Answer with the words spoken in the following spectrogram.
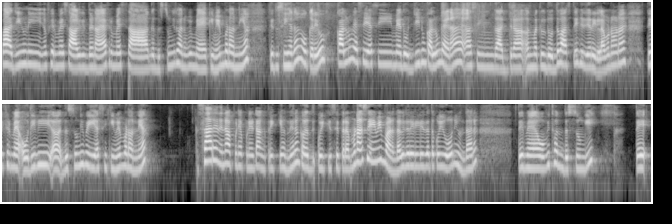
ਭਾਜੀ ਹੁਣੀ ਫਿਰ ਮੈਂ ਸਾਗ ਜਿੱਦਣ ਆਇਆ ਫਿਰ ਮੈਂ ਸਾਗ ਦੱਸੂਗੀ ਤੁਹਾਨੂੰ ਵੀ ਮੈਂ ਕਿਵੇਂ ਬਣਾਉਣੀ ਆ ਤੇ ਤੁਸੀਂ ਹੈ ਨਾ ਉਹ ਕਰਿਓ। ਕੱਲ ਨੂੰ ਵੈਸੇ ਅਸੀਂ ਮੈਂ ਦੋਜੀ ਨੂੰ ਕੱਲ ਨੂੰ ਕਹਿਣਾ ਅਸੀਂ ਗਾਜਰਾਂ ਮਤਲਬ ਦੁੱਧ ਵਾਸਤੇ ਗਜਰੇਲਾ ਬਣਾਉਣਾ ਹੈ ਤੇ ਫਿਰ ਮੈਂ ਉਹਦੀ ਵੀ ਅਹ, ਦੱਸੂਗੀ ਵੀ ਅਸੀਂ ਕਿਵੇਂ ਬਣਾਉਂਦੇ ਆ। ਸਾਰਿਆਂ ਦੇ ਨਾ ਆਪਣੇ ਆਪਣੇ ਢੰਗ ਤਰੀਕੇ ਹੁੰਦੇ ਨਾ, ਕਦ- ਕੋਈ ਕਿਸੇ ਤਰ੍ਹਾਂ ਬਣਾ ਸੇਮ ਹੀ ਬਣਦਾ ਗਜਰੇਲੇ ਦਾ ਤਾਂ ਕੋਈ ਉਹ ਨਹੀਂ ਹੁੰਦਾ ਨਾ। ਤੇ ਮੈਂ ਉਹ ਵੀ ਤੁਹਾਨੂੰ ਦੱਸੂਗੀ। ਤੇ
